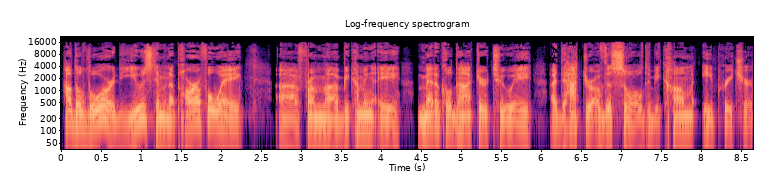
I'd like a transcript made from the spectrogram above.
how the Lord used him in a powerful way. Uh, from uh, becoming a medical doctor to a, a doctor of the soul to become a preacher.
